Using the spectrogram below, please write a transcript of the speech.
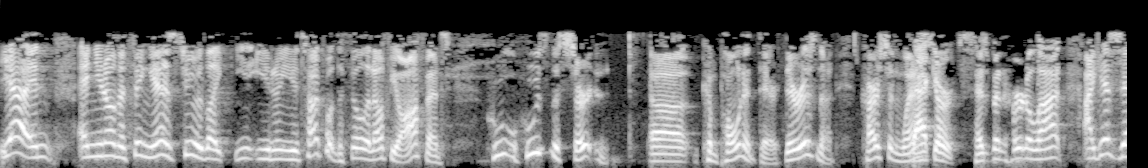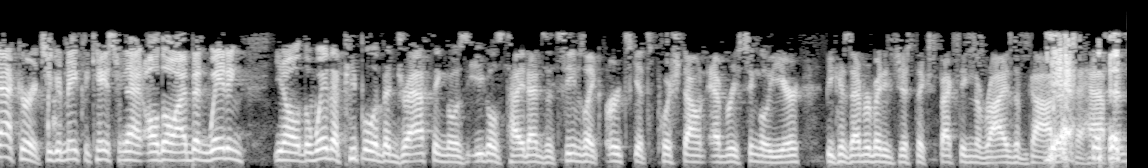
Yeah, and and you know the thing is too, like you, you know you talk about the Philadelphia offense. Who who's the certain uh component there? There is none. Carson Wentz Zach Ertz. has been hurt a lot. I guess Zach Ertz, you could make the case for that. Although I've been waiting, you know, the way that people have been drafting those Eagles tight ends, it seems like Ertz gets pushed down every single year because everybody's just expecting the rise of Goedert Yeah. to happen,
